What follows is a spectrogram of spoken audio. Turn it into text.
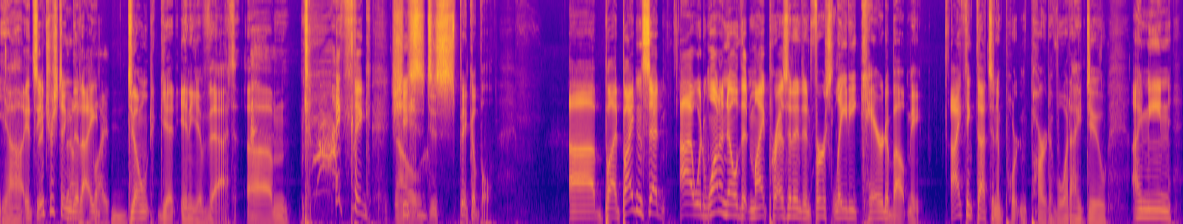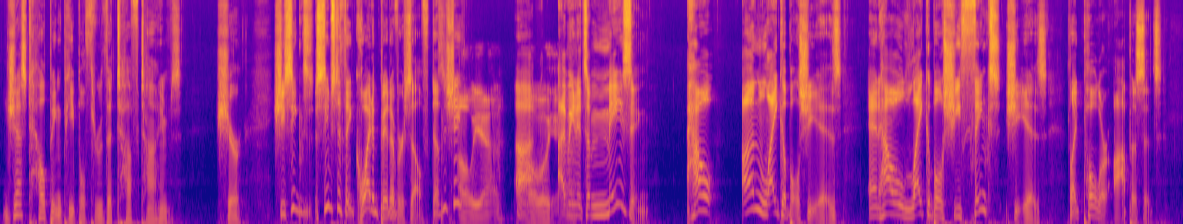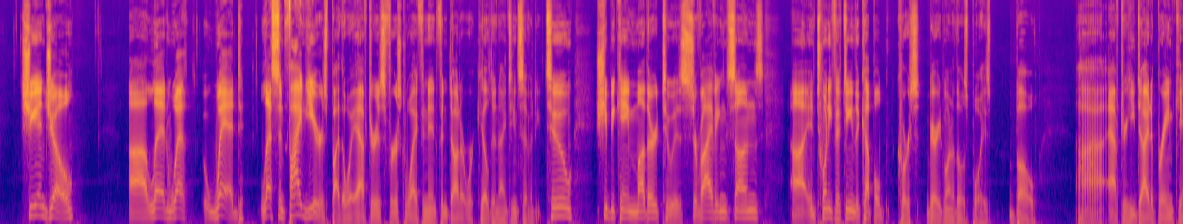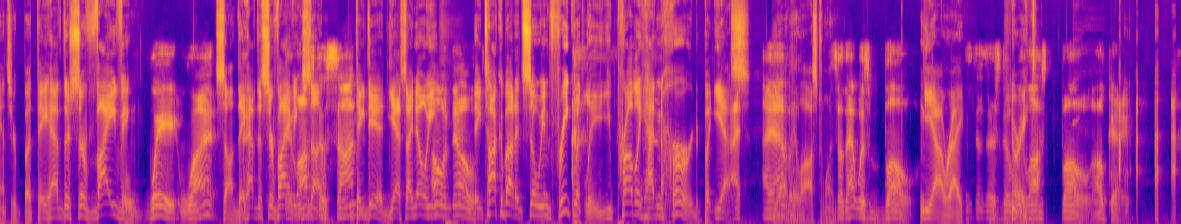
yeah. It's interesting that I don't get any of that. Um, I think No. she's despicable. Uh, but Biden said, I would want to know that my president and first lady cared about me. I think that's an important part of what I do. I mean, just helping people through the tough times. Sure. She seems, seems to think quite a bit of herself, doesn't she? Oh yeah. Uh, oh yeah. I mean, it's amazing how unlikable she is and how likable she thinks she is. Like polar opposites. She and Joe uh, led we- wed less than five years, by the way, after his first wife and infant daughter were killed in 1972. She became mother to his surviving sons. Uh, in 2015, the couple, of course, buried one of those boys, Bo, uh, after he died of brain cancer. But they have the surviving Wait, what? son. They have the surviving lost son. a son? They did. Yes, I know. He, Oh no. They talk about it so infrequently, you probably hadn't heard. But yes, I yeah, haven't. they lost one. so that was Bo. yeah, right. There's no Right. lost Bo. Okay.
